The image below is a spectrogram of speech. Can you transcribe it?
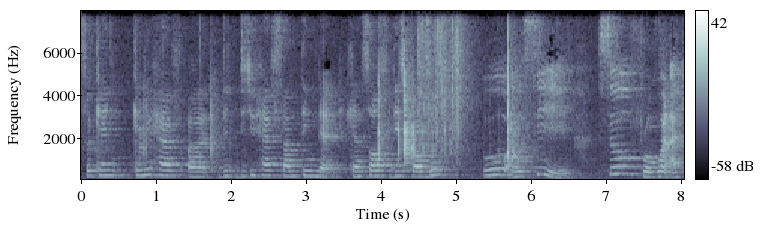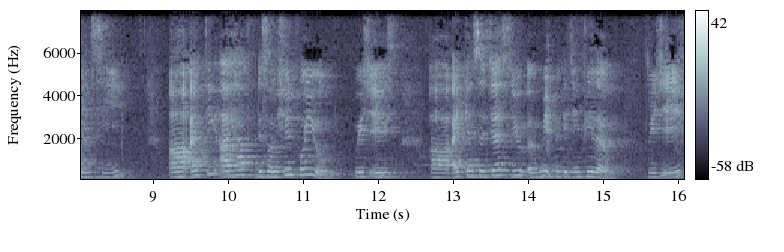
So can can you have uh, did, did you have something that can solve this problem? Oh, I see. So, from what I can see, uh, I think I have the solution for you, which is uh, I can suggest you a meat packaging film, which is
